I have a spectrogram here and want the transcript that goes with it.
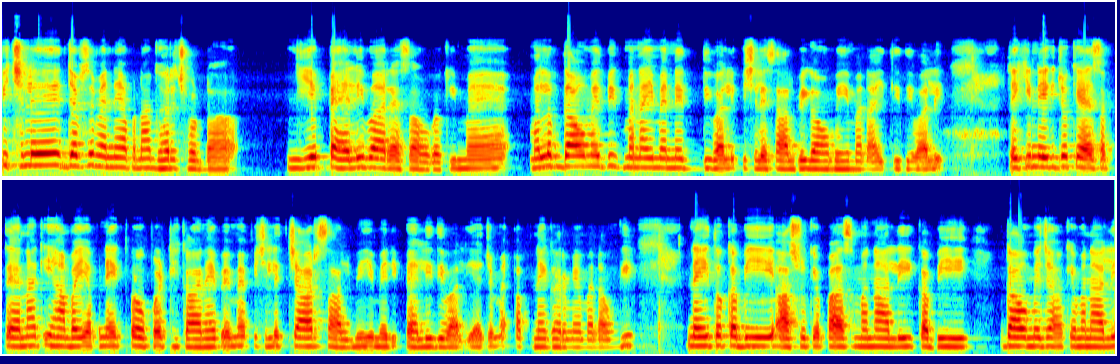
पिछले जब से मैंने अपना घर छोड़ा, ये पहली बार ऐसा होगा कि मैं मतलब गाँव में भी मनाई मैंने दिवाली पिछले साल भी गाँव में ही मनाई थी दिवाली। लेकिन एक जो कह सकते हैं ना कि हाँ भाई, अपने एक प्रॉपर ठिकाने पे मैं पिछले चार साल में ये मेरी पहली दिवाली है जो मैं अपने घर में मनाऊँगी। नहीं तो कभी आशु के पास मना ली, कभी गाँव में जाके मना ली।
